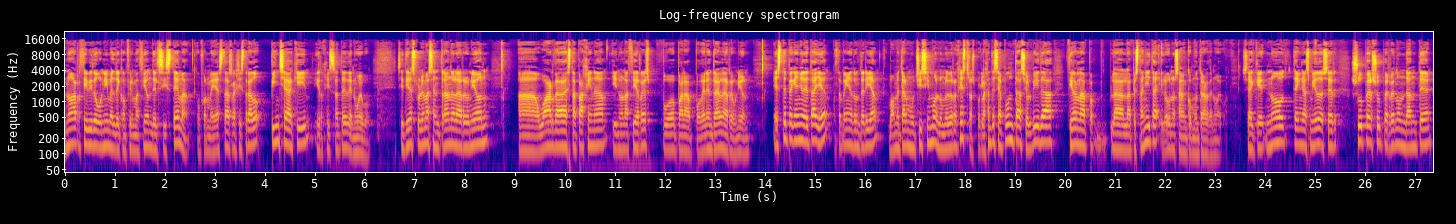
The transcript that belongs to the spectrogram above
no has recibido un email de confirmación del sistema conforme ya estás registrado, pincha aquí y regístrate de nuevo. Si tienes problemas entrando en la reunión, uh, guarda esta página y no la cierres para poder entrar en la reunión. Este pequeño detalle, esta pequeña tontería, va a aumentar muchísimo el número de registros, porque la gente se apunta, se olvida, cierran la, pestañita y luego no saben cómo entrar de nuevo. O sea que no tengas miedo de ser súper, súper redundante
